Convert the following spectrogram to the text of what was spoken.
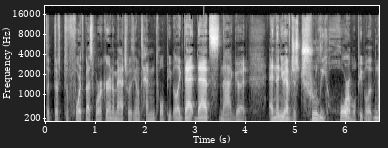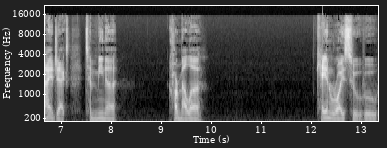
the, the, the, fourth best worker in a match with you know 10 12 people. Like that that's not good. And then you have just truly horrible people. Nia jax tamina carmella Kay and Royce, who who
